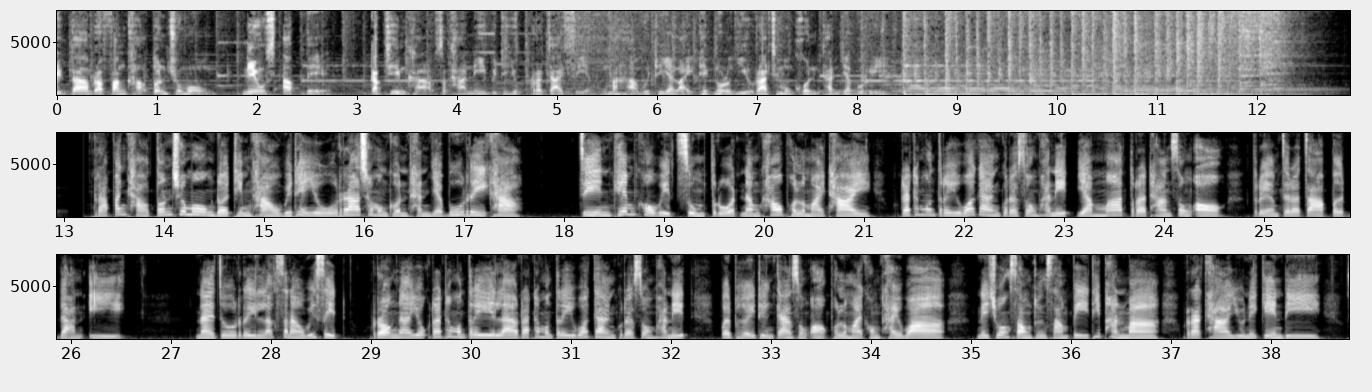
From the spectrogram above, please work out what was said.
ติดตามรับฟังข่าวต้นชั่วโมง News Update กับทีมข่าวสถานีวิทยุกระจายเสียงมมหาวิทยาลัยเทคโนโลยีราชมงคลธัญบุรี รับฟังข่าวต้นชั่วโมงโดยทีมข่าววิทยุราชมงคลธัญบุรีค่ะ จีนเข้มโควิด สุ่มตรวจนำเข้าผลไม้ไทย รัฐมนตรีว่าการกระทรวงพาณิชย์ย้ำมาตรฐานส่งออก เตรียมเจรจาเปิดด่านอีกนายจุรินลักษณะวิสิทธิ์ รองนายกรัฐมนตรีและรัฐมนตรีว่าการกระทรวงพาณิชย์ เปิดเผยถึงการส่งออกผลไม้ของไทยว่า ในช่วง 2-3 ปีที่ผ่านมา ราคาอยู่ในเกณฑ์ดี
